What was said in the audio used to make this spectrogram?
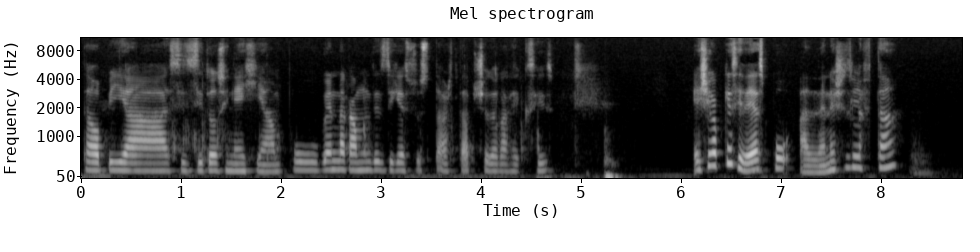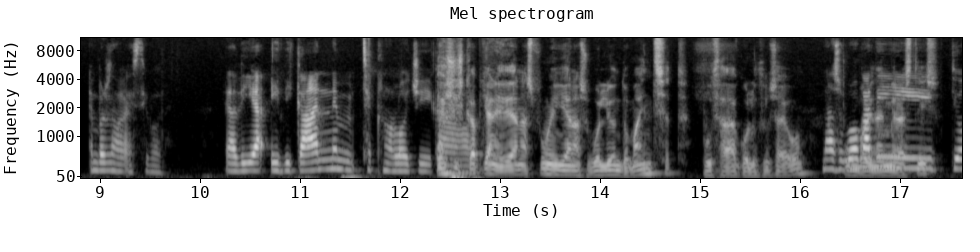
τα οποία συζητώ συνέχεια που είναι να κάνουν τις δικές τους startups και ούτω καθεξής. Έχει κάποιες ιδέες που αν δεν έχεις λεφτά, δεν μπορείς να βγάλεις τίποτα. Δηλαδή, ειδικά αν είναι τεχνολογικά. Έχεις κάποια ιδέα, να πούμε, για να σου πω λίγο το mindset που θα ακολουθούσα εγώ. Να σου πω κάτι πιο.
